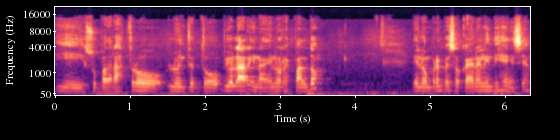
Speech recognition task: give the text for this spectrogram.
y su padrastro lo intentó violar y nadie lo respaldó. El hombre empezó a caer en la indigencia,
